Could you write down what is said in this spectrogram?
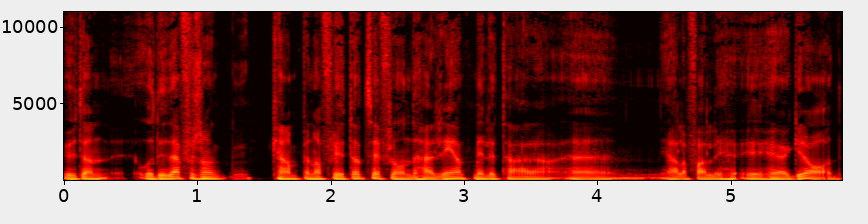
Utan, och det är därför som kampen har flyttat sig från det här rent militära, eh, i alla fall i, i hög grad,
